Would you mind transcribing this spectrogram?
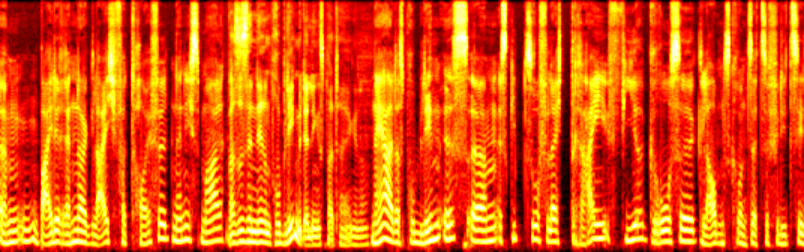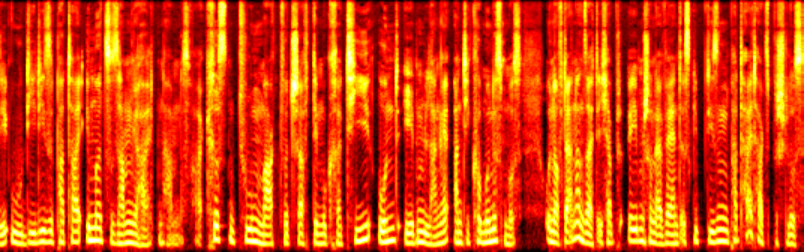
ähm, beide Ränder gleich verteufelt, nenne ich es mal. Was ist denn deren Problem mit der Linkspartei, genau? Naja, das Problem ist, ähm, es gibt so vielleicht drei, vier große Glaubensgrundsätze für die CDU, die diese Partei immer zusammengehalten haben. Das war Christentum, Marktwirtschaft, Demokratie und eben lange Antikommunismus. Und auf der anderen Seite, ich habe eben schon erwähnt, es gibt diesen Parteitagsbeschluss.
